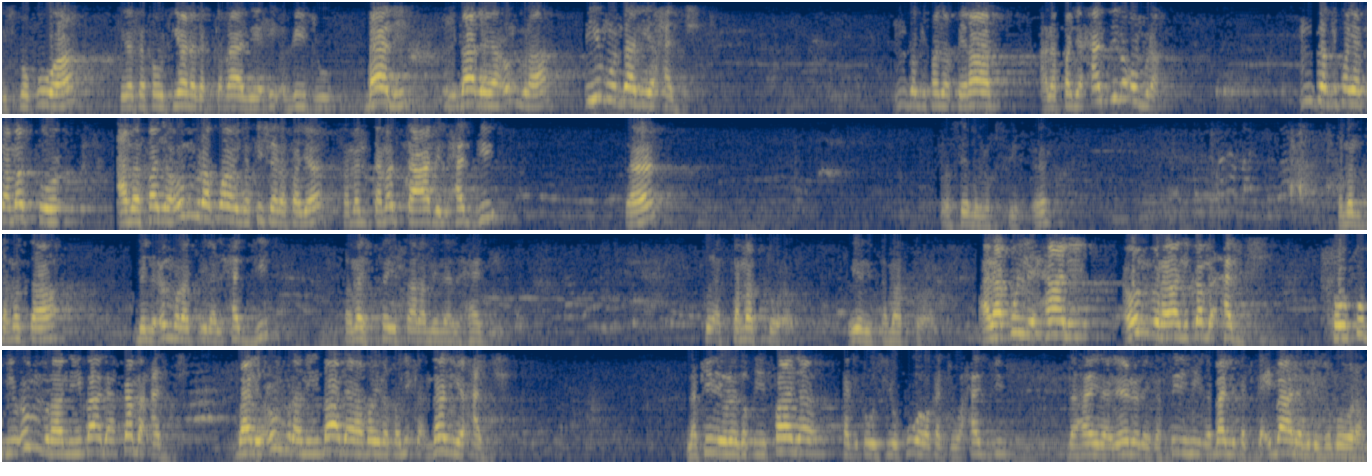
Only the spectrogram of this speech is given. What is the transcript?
isipokuwa inatofautiana katika baadhi ya vitu. Bali ibada ya umra imo ndani ya haji. Mtu akifanya qiran anafanya haji na umra. Mtu akifanya tamattu anafanya umra kwanza kisha anafanya faman tamattaa bilhaji nasema المفسر فمن تمتع بالعمرة إلى الحج فما استيسر من الهدي. التمتع هي التمتع. على كل حال عمرة كما حج. فوفوفي عمرة لعبادة كما حج؟ Bali umra ni ibada ambayo inafanyika ndani ya haji. Lakini unaweza kuifanya katika usiokuwa wakati wa haji na haina neno na ikasihi na bali katika ibada zilizo bora.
